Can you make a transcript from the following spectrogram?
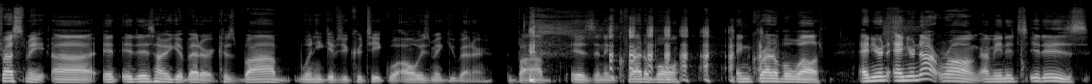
Trust me, uh, it, it is how you get better because Bob, when he gives you critique, will always make you better. Bob is an incredible, incredible wealth, and you're and you're not wrong. I mean, it's it is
